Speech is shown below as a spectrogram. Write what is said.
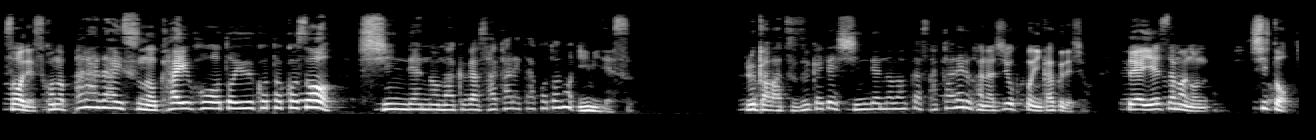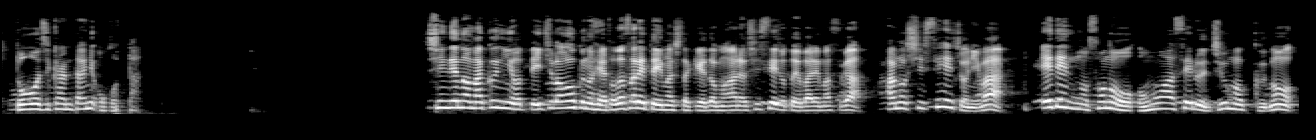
そうです。このパラダイスの解放ということこそ、神殿の幕が裂かれたことの意味です。ルカは続けて神殿の幕が裂かれる話をここに書くでしょう。それはイエス様の死と同時間帯に起こった。神殿の幕によって一番多くの部屋閉ざされていましたけれども、あれは死聖所と呼ばれますが、あの死聖所には、エデンの園を思わせる樹木の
